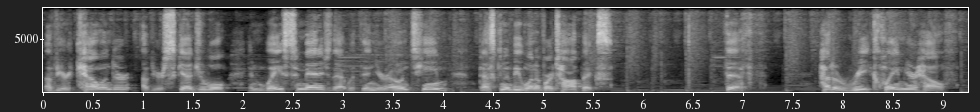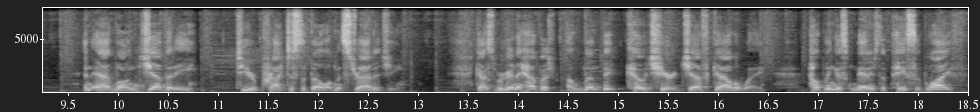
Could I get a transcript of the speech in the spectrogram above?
of your calendar, of your schedule, and ways to manage that within your own team, that's gonna be one of our topics. Fifth, how to reclaim your health and add longevity to your practice development strategy. Guys, we're gonna have an Olympic coach here, Jeff Galloway, helping us manage the pace of life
